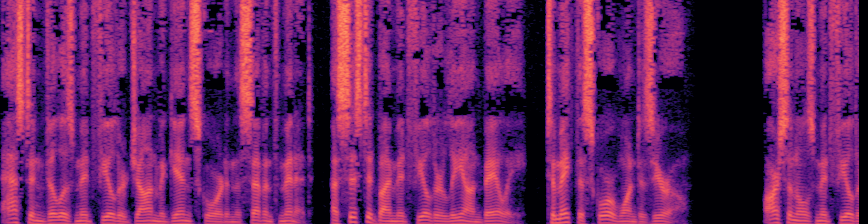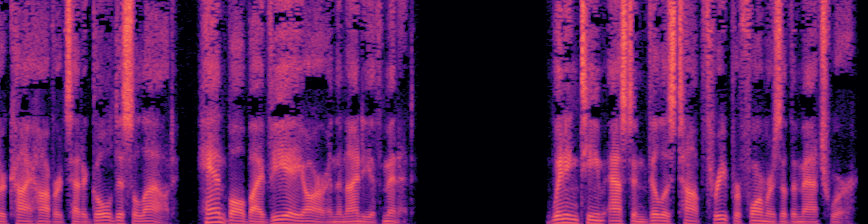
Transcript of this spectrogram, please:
Aston Villa's midfielder John McGinn scored in the 7th minute, assisted by midfielder Leon Bailey, to make the score 1 0. Arsenal's midfielder Kai Havertz had a goal disallowed, handball by VAR in the 90th minute. Winning team Aston Villa's top three performers of the match were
